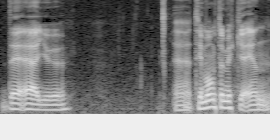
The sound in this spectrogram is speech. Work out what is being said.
det är ju eh, till mångt och mycket en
